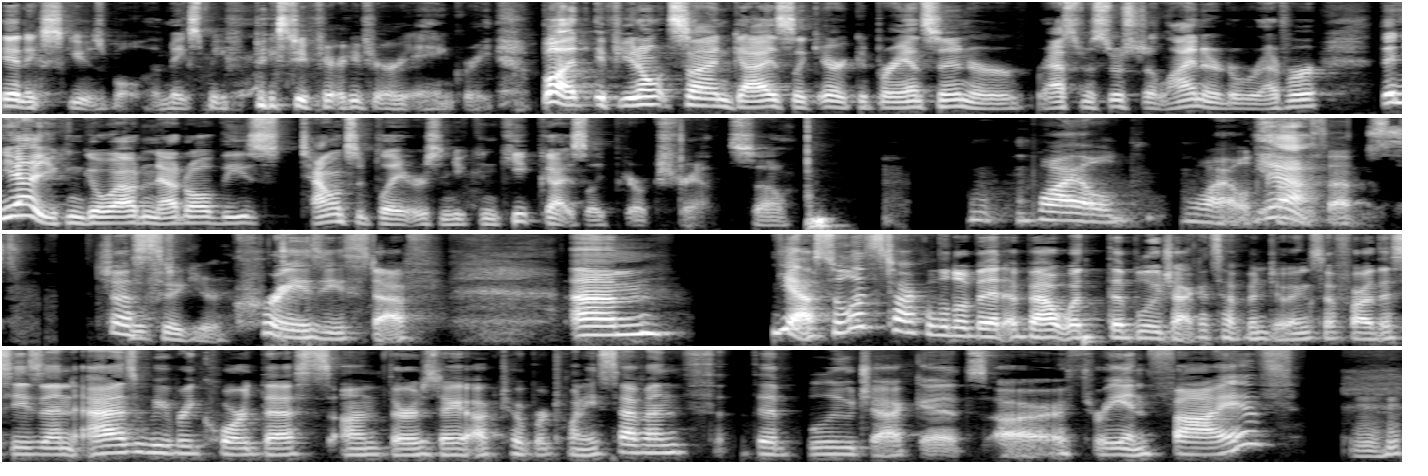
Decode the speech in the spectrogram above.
inexcusable. It makes me makes me very very angry. But if you don't sign guys like Erik Gudbranson or Rasmus Ristolainen or whatever, then yeah, you can go out and add all these talented players and you can keep guys like Bjorkstrand. So Wild, wild Yeah. concepts. Just figure. crazy stuff. Um yeah, so let's talk a little bit about what the Blue Jackets have been doing so far this season. As we record this on Thursday, October 27th, the Blue Jackets are 3 and 5. Mhm.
